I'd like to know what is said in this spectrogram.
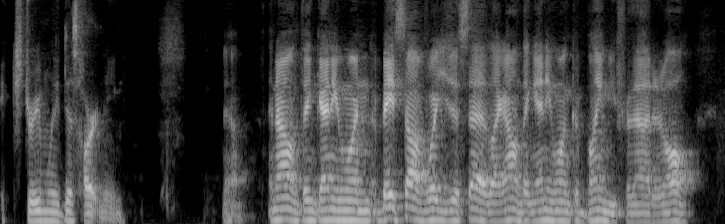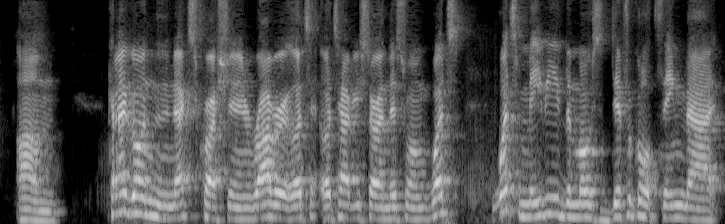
extremely disheartening. Yeah. And I don't think anyone, based off what you just said, like I don't think anyone could blame you for that at all. Um, kind of going to the next question, Robert. Let's let's have you start on this one. What's what's maybe the most difficult thing that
